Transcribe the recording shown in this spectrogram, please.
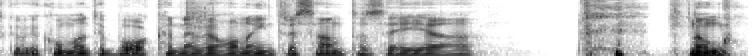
ska vi komma tillbaka när vi har något intressant att säga någon gång.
